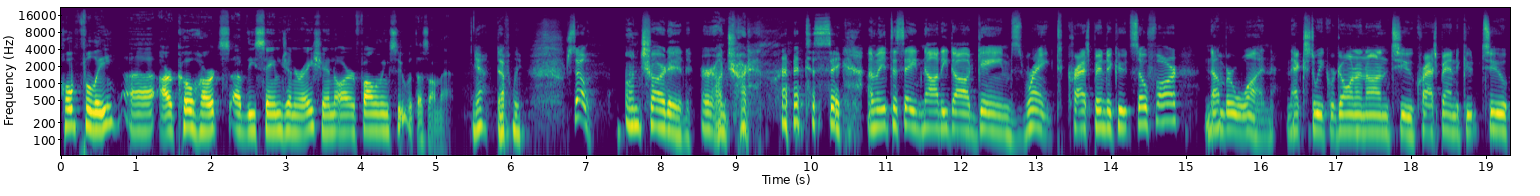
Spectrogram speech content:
hopefully uh, our cohorts of the same generation are following suit with us on that. Yeah, definitely. So Uncharted or Uncharted. I meant to say I meant to say Naughty Dog games ranked Crash Bandicoot so far number one. Next week, we're going on to Crash Bandicoot 2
